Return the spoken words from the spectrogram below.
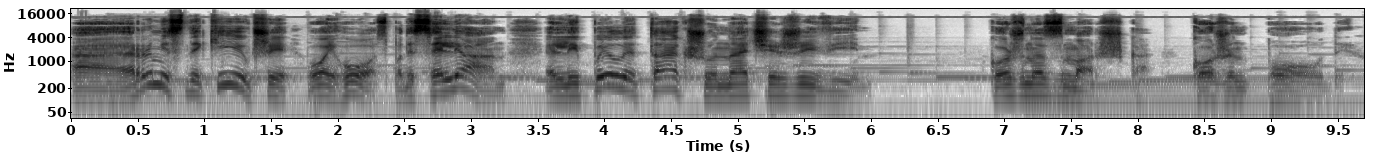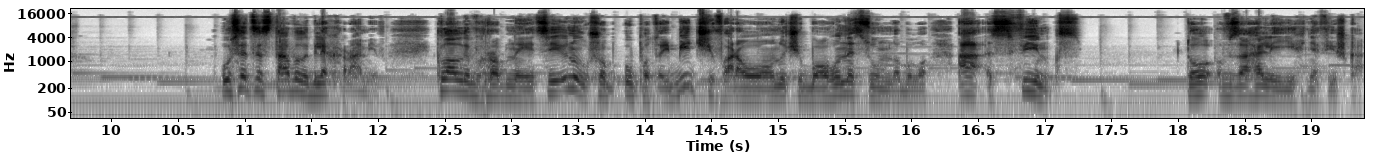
а ремісників чи, ой господи, селян ліпили так, що наче живі. Кожна зморшка, кожен подих. Усе це ставили біля храмів, клали в гробниці, ну, щоб у потойбіт чи фараону, чи богу не сумно було. А сфінкс то взагалі їхня фішка.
